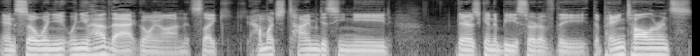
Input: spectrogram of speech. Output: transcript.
And so when you when you have that going on, it's like how much time does he need? There's going to be sort of the the pain tolerance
